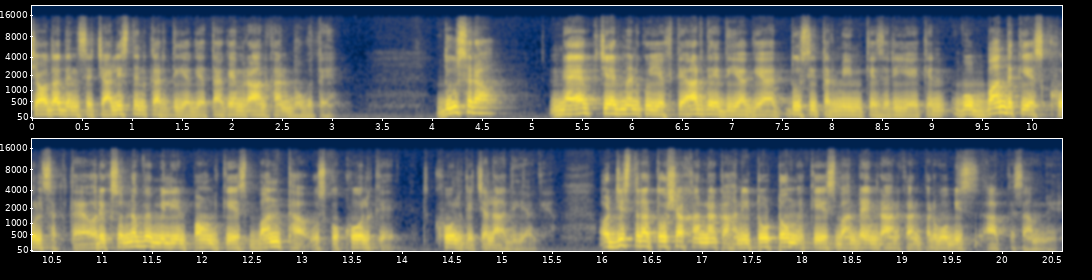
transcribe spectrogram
चौदह दिन से चालीस दिन कर दिया गया ताकि इमरान खान भुगते। दूसरा, नैब चेयरमैन को ये इख्तियार दे दिया गया दूसरी तरमीम के ज़रिए कि वो बंद केस खोल सकता है और 190 मिलियन पाउंड केस बंद था, उसको खोल के खोल के चला दिया गया। और जिस तरह तोशा खाना कहानी टोटो में केस बन रहे इमरान खान पर, वो भी आपके सामने है।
